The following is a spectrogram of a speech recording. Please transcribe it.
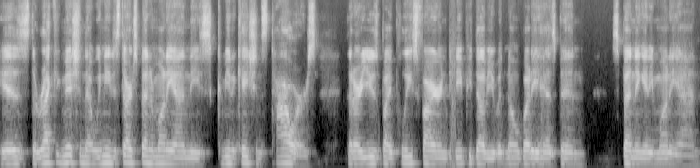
is the recognition that we need to start spending money on these communications towers that are used by police, fire, and DPW, but nobody has been spending any money on.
